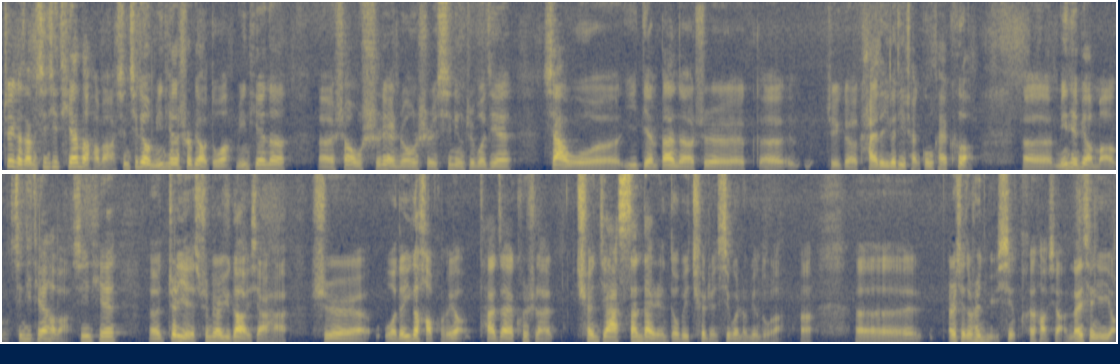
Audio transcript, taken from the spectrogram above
这个咱们星期天吧，好吧？星期六明天的事儿比较多。明天呢，呃，上午十点钟是心灵直播间，下午一点半呢是呃这个开的一个地产公开课。呃，明天比较忙，星期天好吧？星期天，呃，这里也顺便预告一下哈，是我的一个好朋友，他在昆士兰，全家三代人都被确诊新冠状病毒了啊，呃，而且都是女性，很好笑，男性也有。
